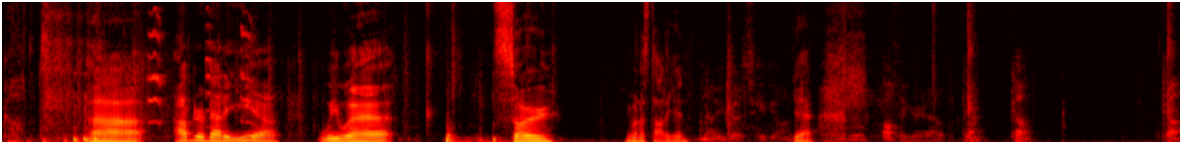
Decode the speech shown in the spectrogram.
God. uh, after about a year, we were so. You want to start again? No, you guys keep going. Yeah. I'll figure it out. Come on, come. Come.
